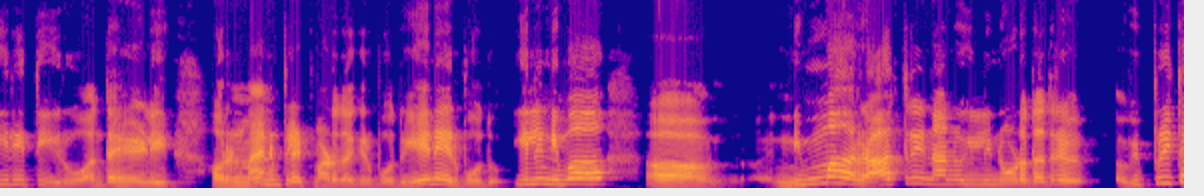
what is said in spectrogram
ಈ ರೀತಿ ಇರು ಅಂತ ಹೇಳಿ ಅವ್ರನ್ನ ಮ್ಯಾನಿಪ್ಯುಲೇಟ್ ಮಾಡೋದಾಗಿರ್ಬೋದು, ಏನೇ ಇರ್ಬೋದು. ಇಲ್ಲಿ ನಿಮ್ಮ ನಿಮ್ಮ ರಾತ್ರಿ ನಾನು ಇಲ್ಲಿ ನೋಡೋದಾದರೆ ವಿಪರೀತ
